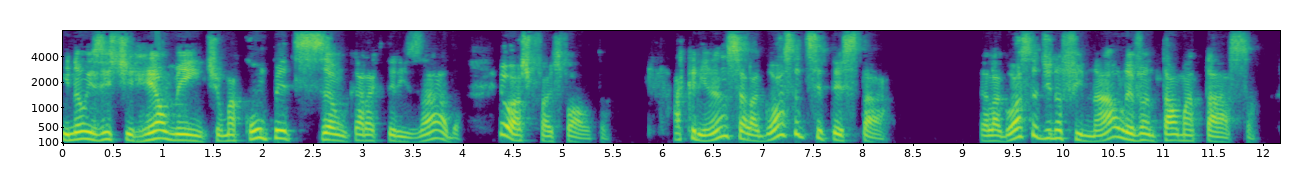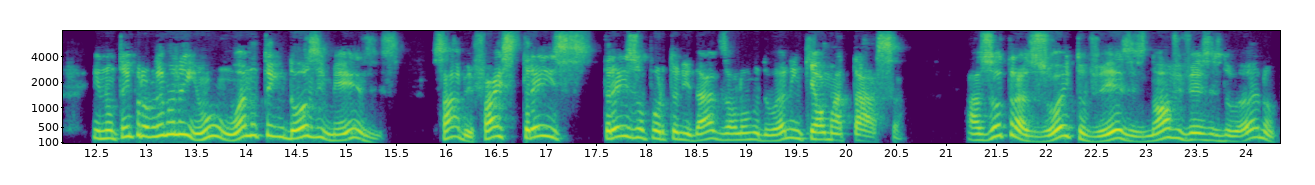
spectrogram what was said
e não existe realmente uma competição caracterizada, eu acho que faz falta. A criança, ela gosta de se testar. Ela gosta de no final levantar uma taça. E não tem problema nenhum. O ano tem 12 meses, sabe? Faz três, três oportunidades ao longo do ano em que há uma taça as outras oito vezes, nove vezes do ano,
